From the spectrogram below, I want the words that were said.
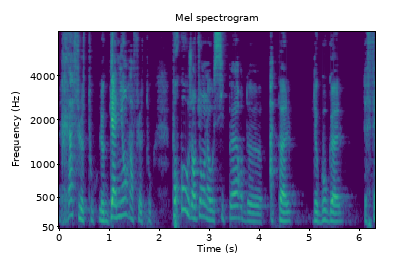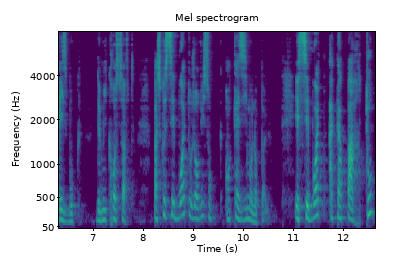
rafle tout. Le gagnant rafle tout. Pourquoi aujourd'hui on a aussi peur de Apple, de Google, de Facebook, de Microsoft? Parce que ces boîtes aujourd'hui sont en quasi-monopole. Et ces boîtes accaparent tout.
